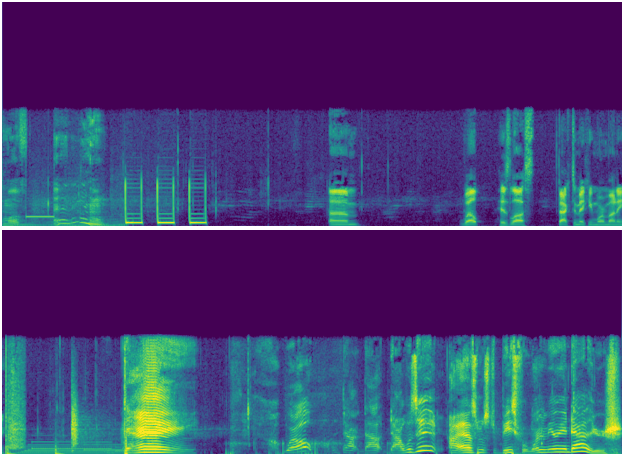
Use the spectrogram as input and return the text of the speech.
motherfucker. Man. Um, well, his loss. Back to making more money. Dang. Well, that, that that was it. I asked Mr. Beast for one million dollars.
